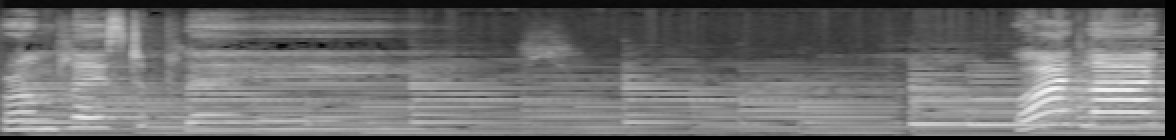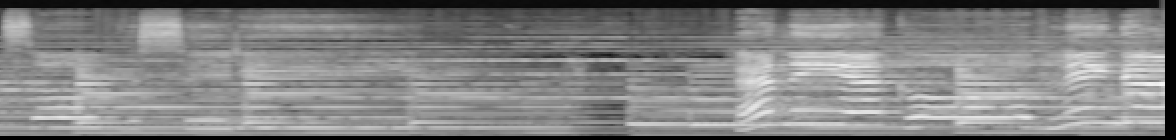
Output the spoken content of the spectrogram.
from place to place. White lights of the city and the echo of lingering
